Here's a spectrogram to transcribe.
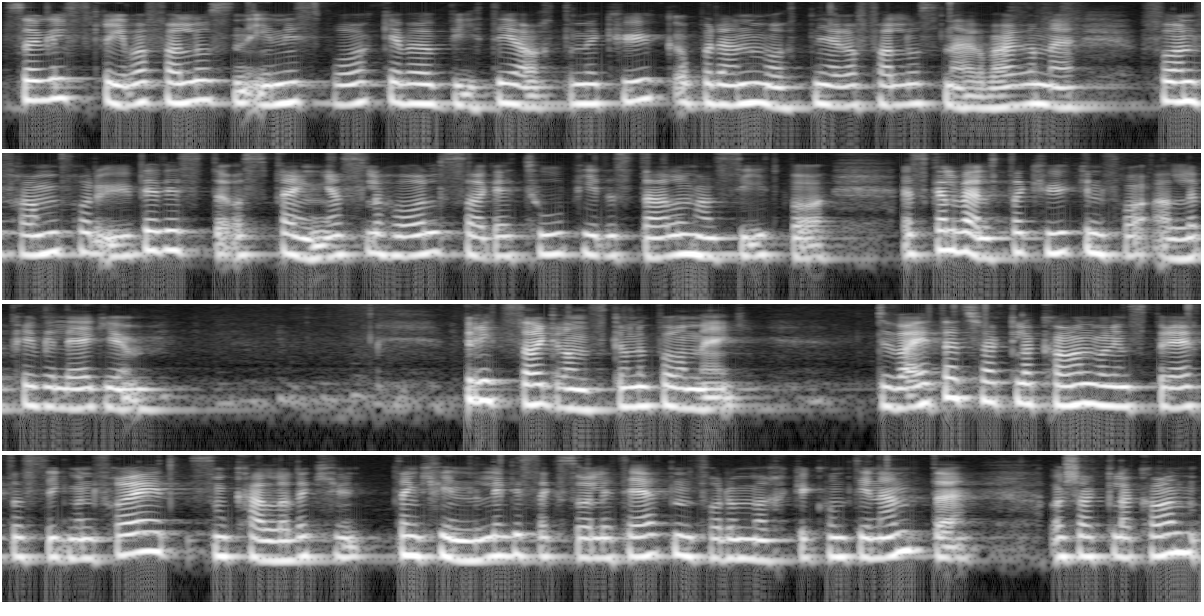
Så jeg vil skrive fallosen inn i språket ved å byte hjertet med kuk, og på den måten gjøre fallos nærværende, få han fram fra det ubevisste og sprenge slå hull, i to pidestallen han sitter på. Jeg skal velte kuken fra alle privilegium. Britt ser granskende på meg. Du vet at Jacques Lacan var inspirert av Sigmund Freud, som kaller den kvinnelige seksualiteten for det mørke kontinentet, og Jacques Lacan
